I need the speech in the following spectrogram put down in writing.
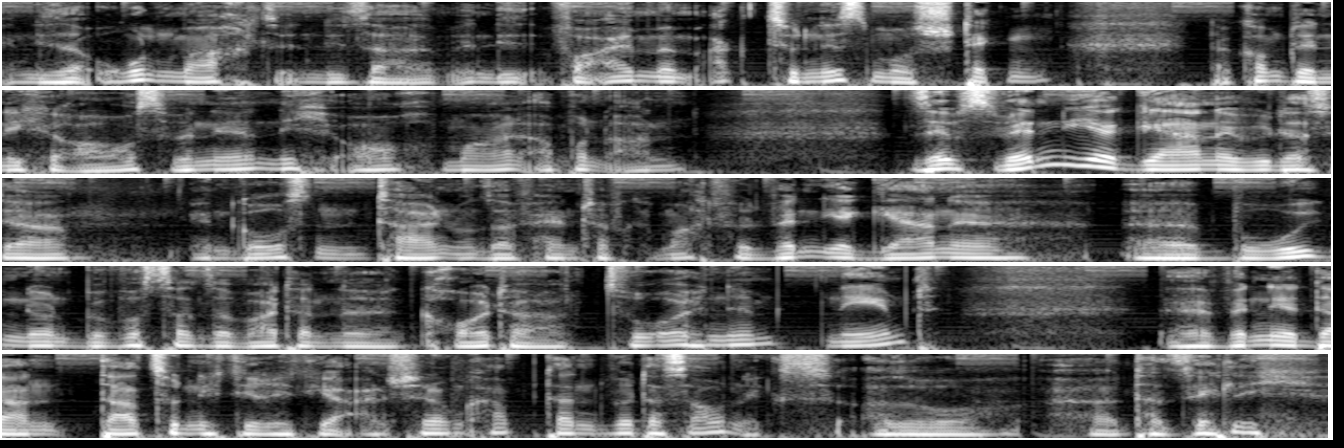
in dieser Ohnmacht, in dieser, in die, vor allem im Aktionismus stecken. Da kommt ihr nicht raus, wenn ihr nicht auch mal ab und an, selbst wenn ihr gerne, wie das ja in großen Teilen unserer Fanschaft gemacht wird, wenn ihr gerne äh, beruhigende und bewusstseinserweiternde Kräuter zu euch nehmt, nehmt äh, wenn ihr dann dazu nicht die richtige Einstellung habt, dann wird das auch nichts. Also äh, tatsächlich,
